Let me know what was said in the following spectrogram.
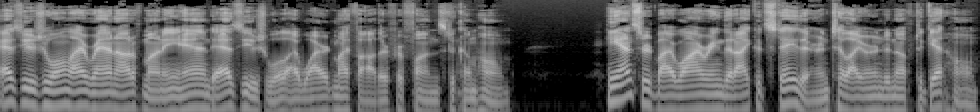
As usual, I ran out of money, and as usual, I wired my father for funds to come home. He answered by wiring that I could stay there until I earned enough to get home.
